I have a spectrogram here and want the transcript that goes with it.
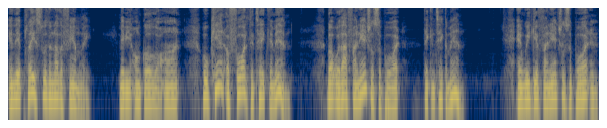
and they're placed with another family, maybe uncle or aunt who can't afford to take them in. But with our financial support, they can take them in. And we give financial support and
